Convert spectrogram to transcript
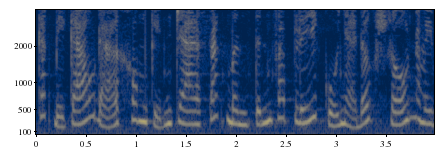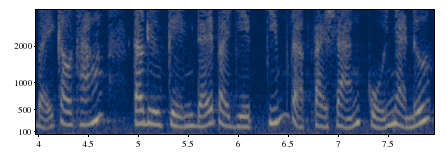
Các bị cáo đã không kiểm tra xác minh tính pháp lý của nhà đất số 57 Cao Thắng, tạo điều kiện để bà Diệp chiếm đoạt tài sản của nhà nước.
